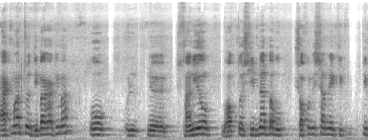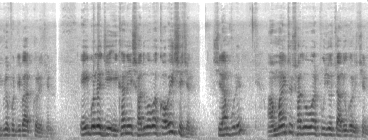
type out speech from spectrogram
একমাত্র দীপা কাকিমা ও স্থানীয় ভক্ত শিবনাথবাবু সকলের সামনে তীব্র- তীব্র প্রতিবাদ করেছেন। এই বলে যে এখানে সাধু বাবা কবে এসেছেন? শ্রীরামপুরে। আম্মাই তো সাধু বাবার পুজো চালু করেছেন।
